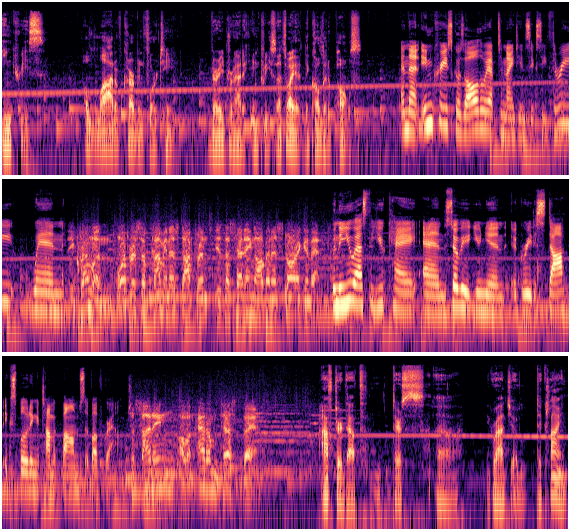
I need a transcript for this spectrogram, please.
increase. A lot of carbon 14, very dramatic increase. That's why they called it a pulse. And that increase goes all the way up to 1963 when The Kremlin, fortress of communist doctrines, is the setting of an historic event. when the US, the UK, and the Soviet Union agree to stop exploding atomic bombs above ground. The signing of an atom test ban. After that, there's a gradual decline.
